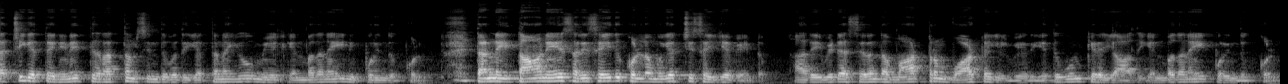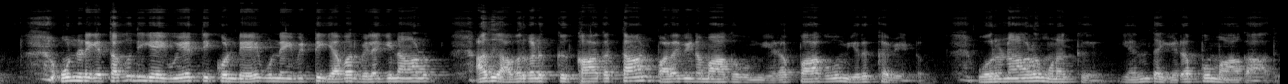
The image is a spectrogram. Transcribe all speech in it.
லட்சியத்தை நினைத்து ரத்தம் சிந்துவது எத்தனையோ மேல் என்பதனை நீ புரிந்து கொள் தன்னை தானே சரி செய்து கொள்ள முயற்சி செய்ய வேண்டும். அதைவிட சிறந்த மாற்றம் வாழ்க்கையில் வேறு எதுவும் கிடையாது என்பதனை புரிந்து கொள் உன்னுடைய தகுதியை உயர்த்தி கொண்டே உன்னை விட்டு எவர் விலகினாலும் அது அவர்களுக்காகத்தான் பலவீனமாகவும் இழப்பாகவும் இருக்க வேண்டும். ஒரு நாளும் உனக்கு எந்த இழப்பும் ஆகாது.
